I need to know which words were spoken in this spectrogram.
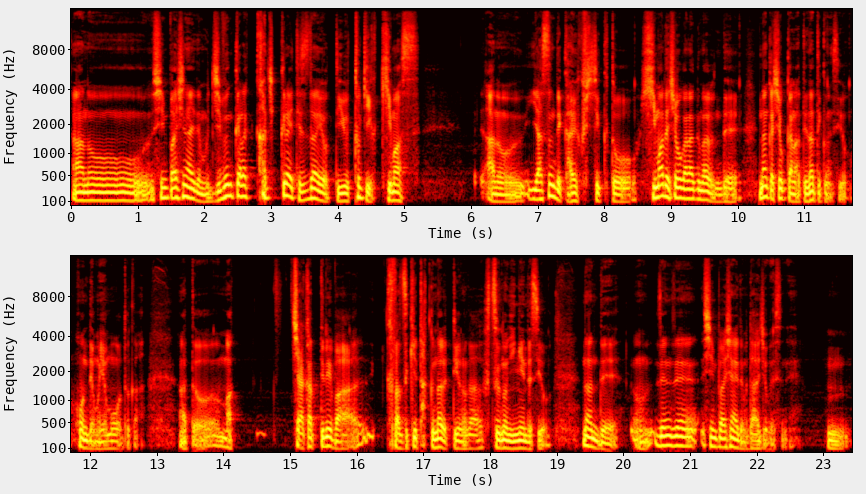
あのー、心配しないでも自分から家事くらい手伝えよっていう時が来ます。あの、休んで回復していくと、暇でしょうがなくなるんで、なんかしよっかなってなってくるんですよ。本でも読もうとか。あと、まあ、散らかってれば片付けたくなるっていうのが普通の人間ですよ。なんで、うん、全然心配しないでも大丈夫ですね。うん。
